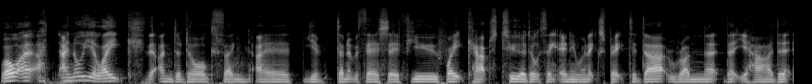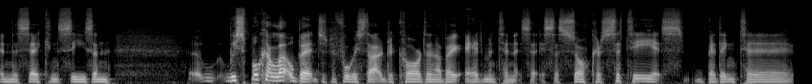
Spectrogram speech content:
Well, I I know you like the underdog thing. I, you've done it with SFU, Whitecaps two. I don't think anyone expected that run that, that you had in the second season. Uh, we spoke a little bit just before we started recording about Edmonton. It's a, it's a soccer city. It's bidding to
